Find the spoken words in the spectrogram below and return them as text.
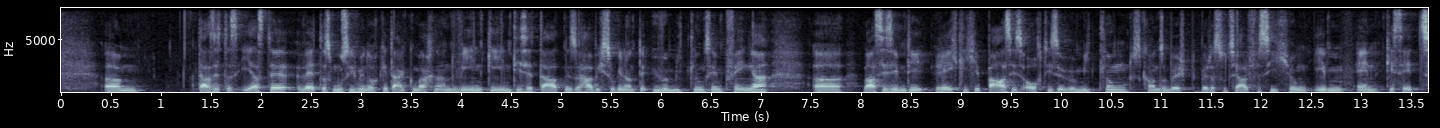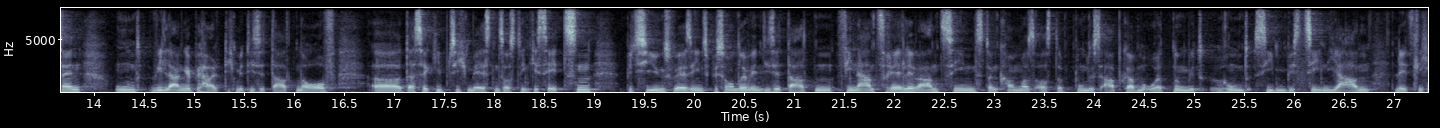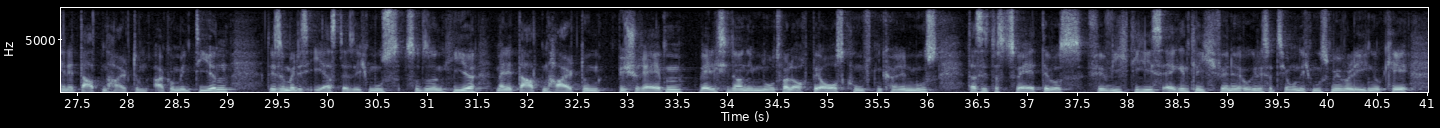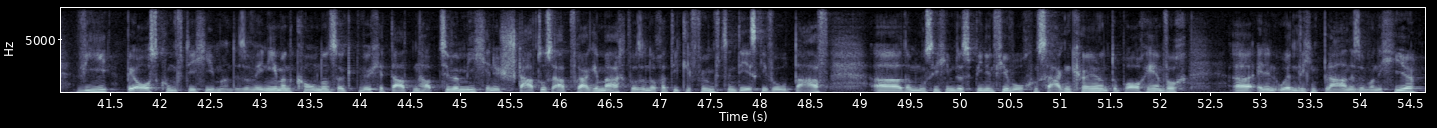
Das ist das Erste. Weiters muss ich mir noch Gedanken machen, an wen gehen diese Daten. Also habe ich sogenannte Übermittlungsempfänger. Äh, was ist eben die rechtliche Basis auch dieser Übermittlung? Das kann zum Beispiel bei der Sozialversicherung eben ein Gesetz sein. Und wie lange behalte ich mir diese Daten auf? Äh, das ergibt sich meistens aus den Gesetzen, beziehungsweise insbesondere wenn diese Daten finanzrelevant sind, dann kann man es aus der Bundesabgabenordnung mit rund sieben bis zehn Jahren letztlich eine Datenhaltung argumentieren. Das ist einmal das Erste. Also ich muss sozusagen hier meine Datenhaltung beschreiben, weil ich sie dann im Notfall auch beauskunften können muss. Das ist das Zweite, was für wichtig ist eigentlich für eine Organisation. Ich muss mir überlegen, okay, wie beauskunfte ich jemand? Also wenn jemand kommt und sagt, welche Daten habt ihr über mich, eine Statusabfrage macht, was er nach Artikel 15 DSGVO darf, äh, dann muss ich ihm das binnen vier Wochen sagen können und da brauche ich einfach äh, einen ordentlichen Plan. Also wenn ich hier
